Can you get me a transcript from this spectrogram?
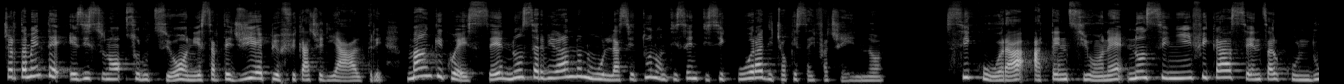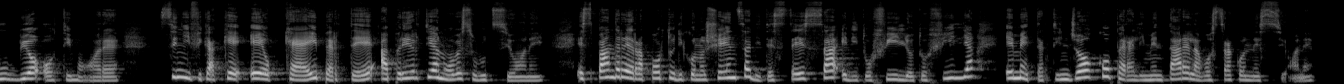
Certamente esistono soluzioni e strategie più efficaci di altri, ma anche queste non serviranno a nulla se tu non ti senti sicura di ciò che stai facendo. Sicura, attenzione, non significa senza alcun dubbio o timore. Significa che è ok per te aprirti a nuove soluzioni, espandere il rapporto di conoscenza di te stessa e di tuo figlio o tua figlia e metterti in gioco per alimentare la vostra connessione.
